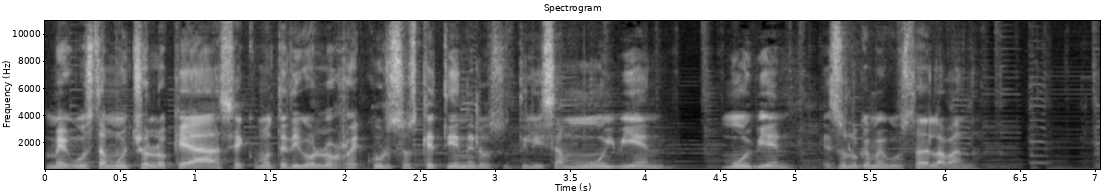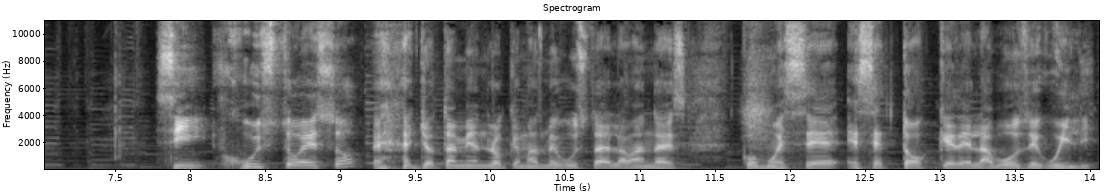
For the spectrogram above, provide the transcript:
Me gusta mucho lo que hace, como te digo, los recursos que tiene los utiliza muy bien, muy bien. Eso es lo que me gusta de la banda. Sí, justo eso. Yo también lo que más me gusta de la banda es como ese, ese toque de la voz de Willy.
